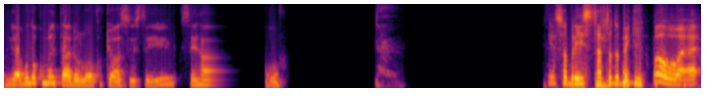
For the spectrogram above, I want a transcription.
em algum documentário louco que eu assisto aí, sem razão. E sobre isso tá tudo bem. Ou, é,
